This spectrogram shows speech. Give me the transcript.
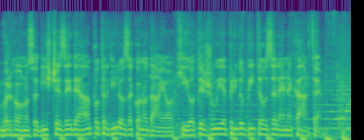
Vrhovno sodišče ZDA potrdilo zakonodajo, ki otežuje pridobitev zelene karte.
